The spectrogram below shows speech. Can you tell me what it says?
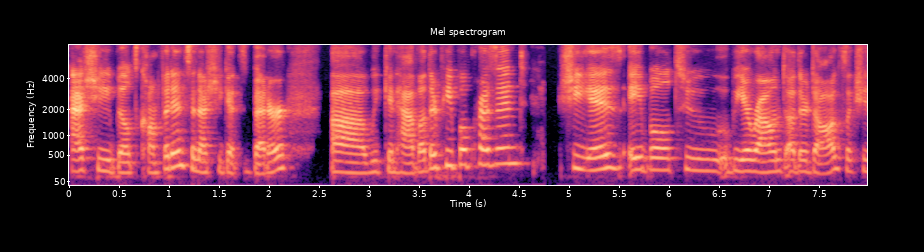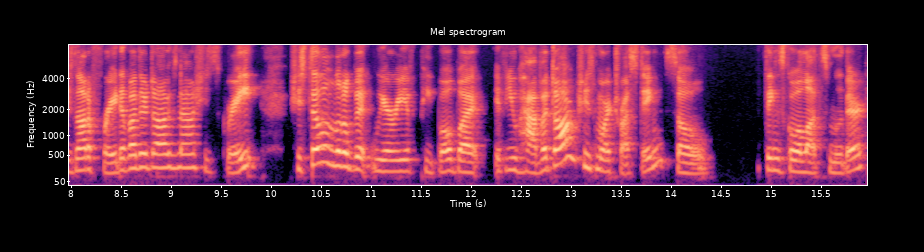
as she builds confidence and as she gets better, uh, we can have other people present. She is able to be around other dogs. Like she's not afraid of other dogs now. She's great. She's still a little bit weary of people, but if you have a dog, she's more trusting. So things go a lot smoother.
